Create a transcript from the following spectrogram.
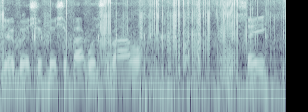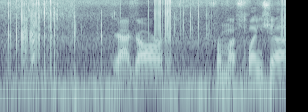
Joe Bishop, Bishop Backwoods Survival. See, got a gar from a slingshot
